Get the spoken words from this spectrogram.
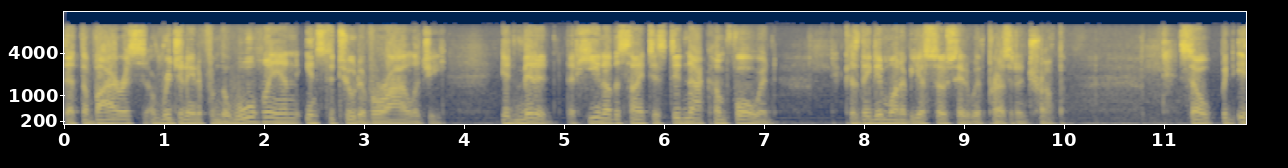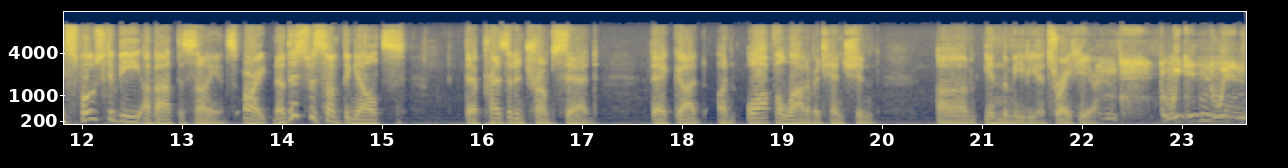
that the virus originated from the Wuhan Institute of Virology admitted that he and other scientists did not come forward because they didn't want to be associated with President Trump. So, but it's supposed to be about the science. All right. Now, this was something else that President Trump said that got an awful lot of attention um, in the media. It's right here. We didn't win.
